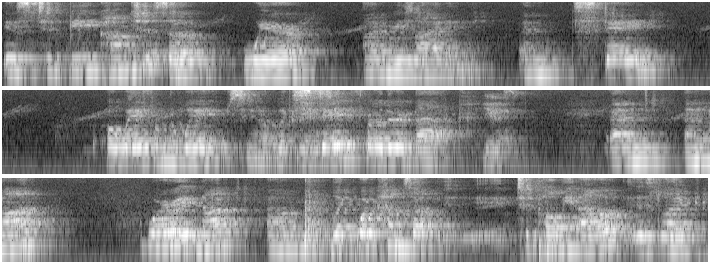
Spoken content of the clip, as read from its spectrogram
is to be conscious of where I'm residing and stay away from the waves. You know, like Yes. stay further back Yes. and and not worry, not um, like what comes up to pull me out is like,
